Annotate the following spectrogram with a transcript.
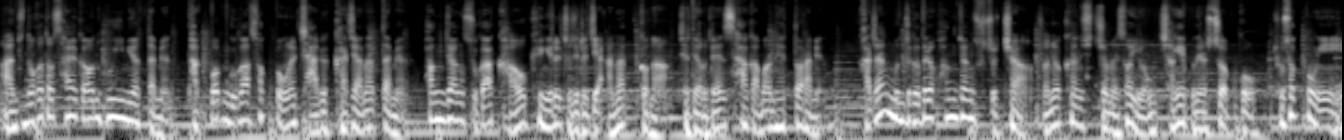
안준호가 더 살가운 후임이었다면 박범구가 석봉을 자극하지 않았다면 황장수가 가혹행위를 저지르지 않았거나 제대로 된 사과만 했더라면 가장 문제가 될 황장수조차 전역한 시점에서 영창에 보낼 수 없고 조석봉이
